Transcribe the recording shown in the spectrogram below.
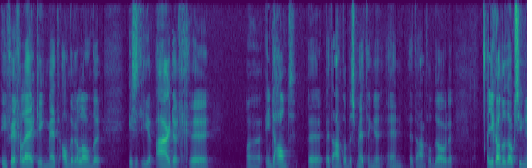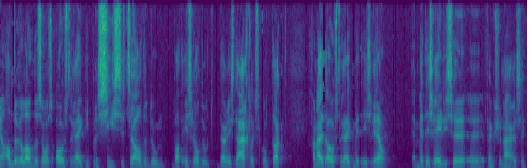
in vergelijking met andere landen, is het hier aardig uh, uh, in de hand het aantal besmettingen en het aantal doden. En je kan dat ook zien in andere landen zoals Oostenrijk, die precies hetzelfde doen wat Israël doet. Daar is dagelijks contact vanuit Oostenrijk met Israël, met Israëlische functionarissen.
